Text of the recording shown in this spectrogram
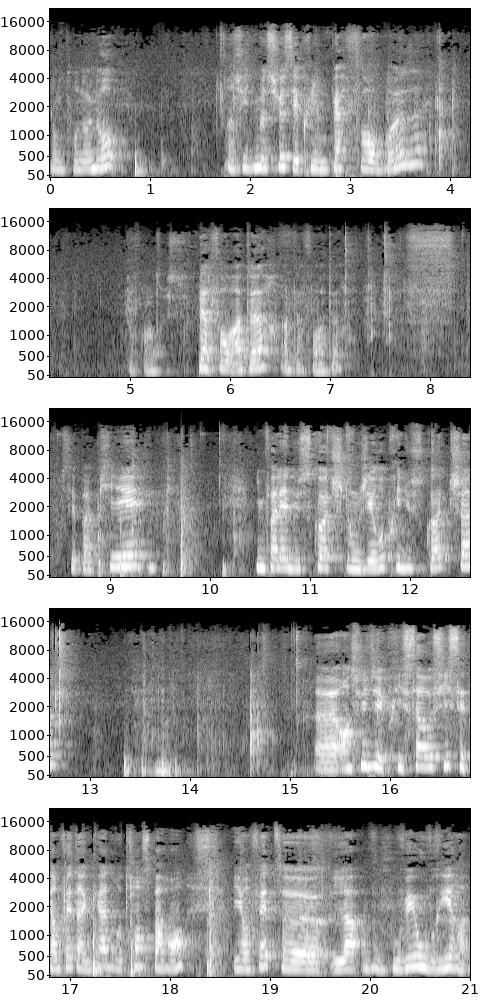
Donc pour Nono. Ensuite monsieur s'est pris une perforeuse. Perforatrice. Perforateur, un perforateur. Pour ses papiers. Il me fallait du scotch, donc j'ai repris du scotch. Euh, ensuite j'ai pris ça aussi, c'est en fait un cadre transparent. Et en fait euh, là vous pouvez ouvrir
